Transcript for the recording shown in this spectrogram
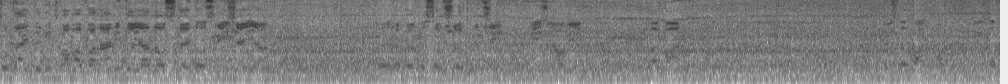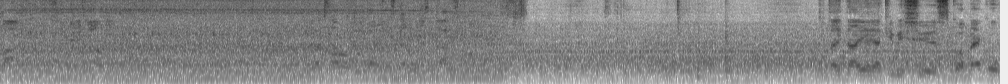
Tutaj vanami to jadą z tego, z więzienia. E, Na pewno są w środku ci więźniowie. To na bank. To jest na bank, o, to jest na bank. Są więźniowie. Tak samo tutaj, jest transport. Tutaj daje jakimiś e, z Quebecu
